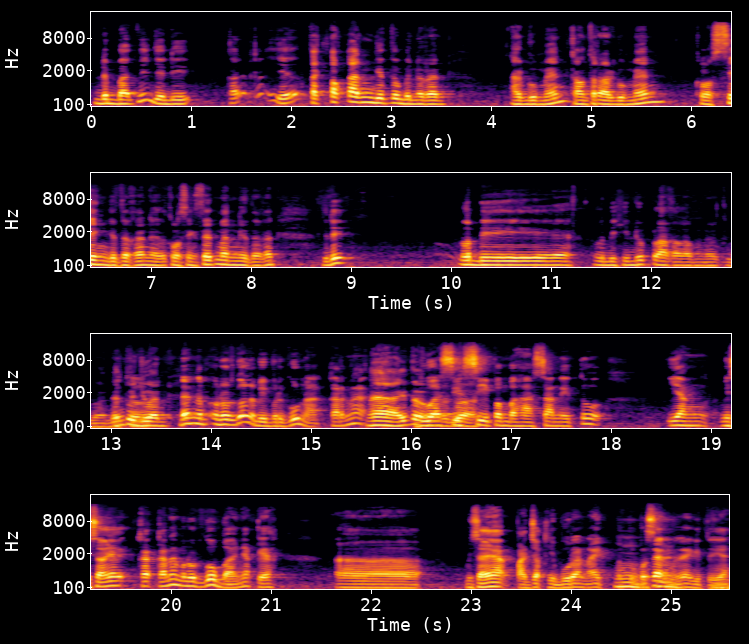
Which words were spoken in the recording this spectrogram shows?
debatnya jadi ka- ka- ya tektokan gitu beneran argumen counter argumen closing gitu kan ya closing statement gitu kan jadi lebih lebih hidup lah kalau menurut gua dan Betul. tujuan Dan menurut gue lebih berguna karena Nah, itu dua menurut gua. sisi pembahasan itu yang misalnya ka- karena menurut gue banyak ya eh, misalnya pajak hiburan naik 40% misalnya gitu ya.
